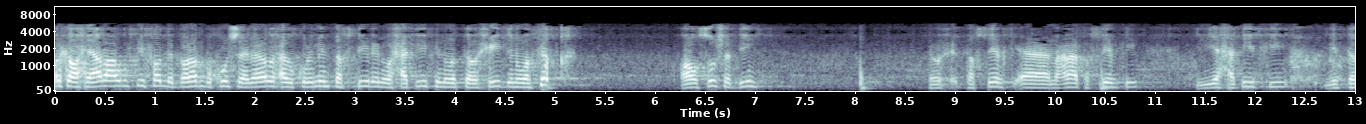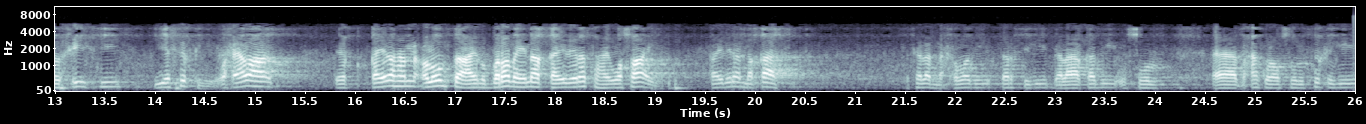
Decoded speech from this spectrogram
marka waxyaabaha ugu sii fadli badan buu ku sheegay waxa uu kuri min tafsiirin wa xadiiin wa tawxiidin wa fiq waa usuusha diinta. Tafsiirk macnaha tafsiirkii iyo xadiidkii iyo tawxiidkii iyo fiqigii waxyaabaha qaybahan culumta aynu baranayna qaydina tahay wasaail qaydina maqaas. Masalan naxwadii darfigii balaaqadii usuul maxaan ku usul fiqigii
